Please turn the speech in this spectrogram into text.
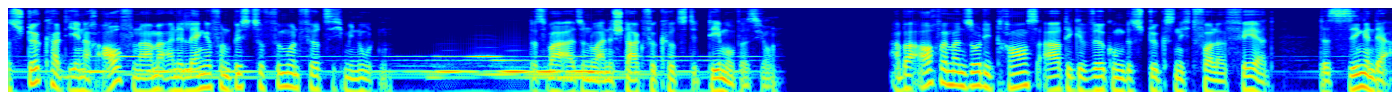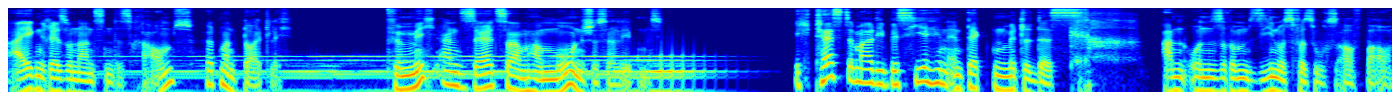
Das Stück hat je nach Aufnahme eine Länge von bis zu 45 Minuten. Das war also nur eine stark verkürzte Demo-Version. Aber auch wenn man so die tranceartige Wirkung des Stücks nicht voll erfährt, das Singen der Eigenresonanzen des Raums hört man deutlich. Für mich ein seltsam harmonisches Erlebnis. Ich teste mal die bis hierhin entdeckten Mittel des Krach an unserem Sinusversuchsaufbau.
